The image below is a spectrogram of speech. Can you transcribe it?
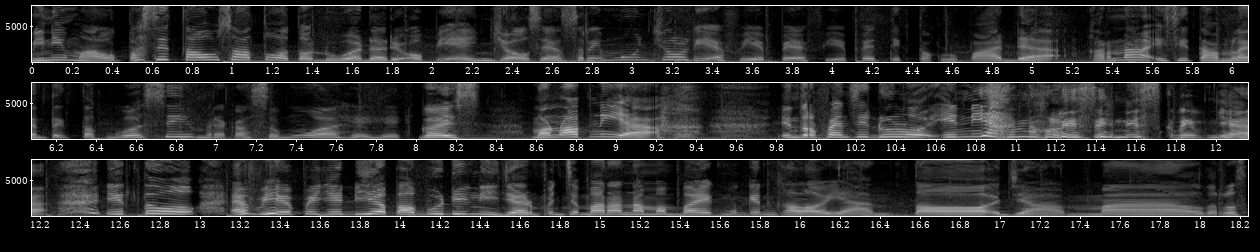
Minimal pasti tahu satu atau dua dari OP Angels yang sering muncul di FYP FYP TikTok lu pada. Karena isi timeline TikTok gue sih mereka semua hehe. Guys, mohon maaf nih ya. Intervensi dulu. Ini yang nulis ini skripnya. Itu FYP-nya dia Pak Budi nih. Jangan pencemaran nama baik. Mungkin kalau Yanto, Jamal, terus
